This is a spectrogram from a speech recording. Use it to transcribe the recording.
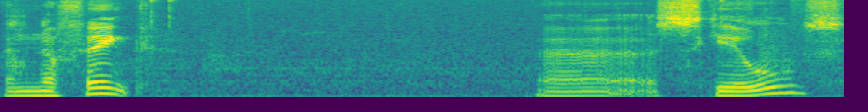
and nothing. Uh, skills.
